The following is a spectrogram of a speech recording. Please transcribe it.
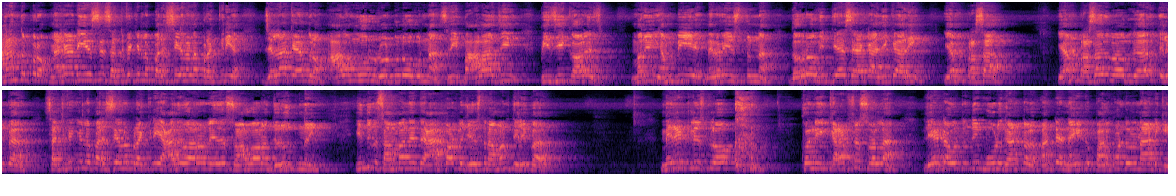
అనంతపురం మెగా డిఎస్సి సర్టిఫికెట్ల పరిశీలన ప్రక్రియ జిల్లా కేంద్రం ఆలమూరు రోడ్డులో ఉన్న శ్రీ బాలాజీ పీజీ కాలేజ్ మరియు ఎంబీఏ నిర్వహిస్తున్న గౌరవ విద్యాశాఖ అధికారి ఎం ప్రసాద్. ఎం ప్రసాద్ బాబు గారు తెలిపారు సర్టిఫికెట్ల పరిశీలన ప్రక్రియ ఆదివారం లేదా సోమవారం జరుగుతుందని ఇందుకు సంబంధిత ఏర్పాట్లు చేస్తున్నామని తెలిపారు. మెరిట్ లిస్ట్లో కొన్ని కరప్షన్స్ వల్ల లేట్ అవుతుంది మూడు గంటలు అంటే నైట్ పదకొండుల నాటికి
